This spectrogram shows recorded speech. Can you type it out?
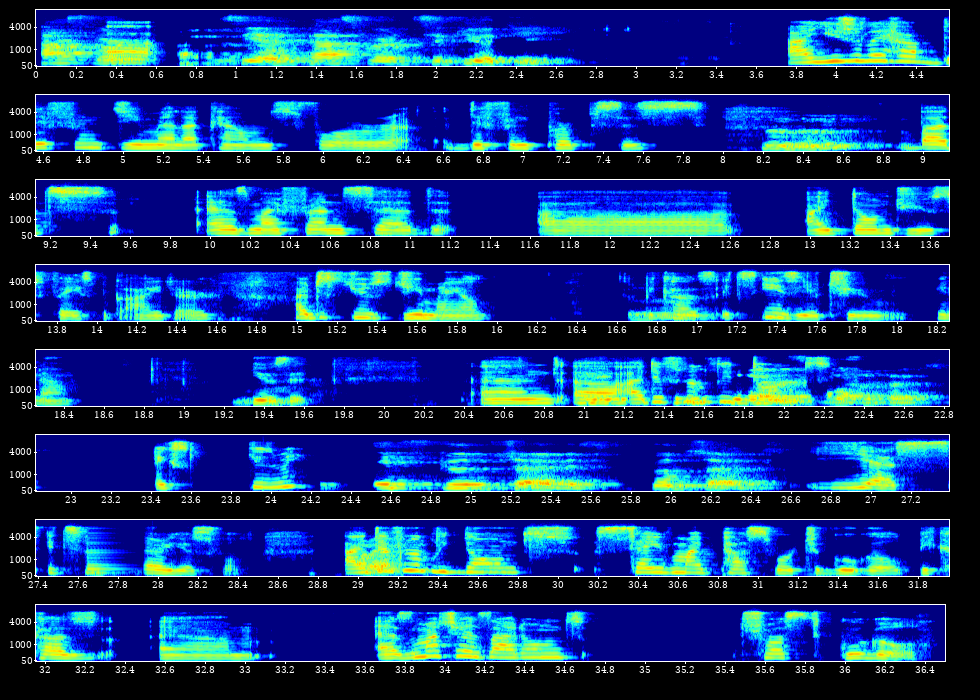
password Uh, privacy and password security? I usually have different Gmail accounts for different purposes, Mhm. but as my friend said, uh, I don't use Facebook either. I just use Gmail because it's easier to, you know, use it. And uh, I definitely don't, service, I suppose. Excuse me? It's good service, good service. Yes, it's very useful. I I- definitely don't save my password to Google because um, as much as I don't trust Google,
